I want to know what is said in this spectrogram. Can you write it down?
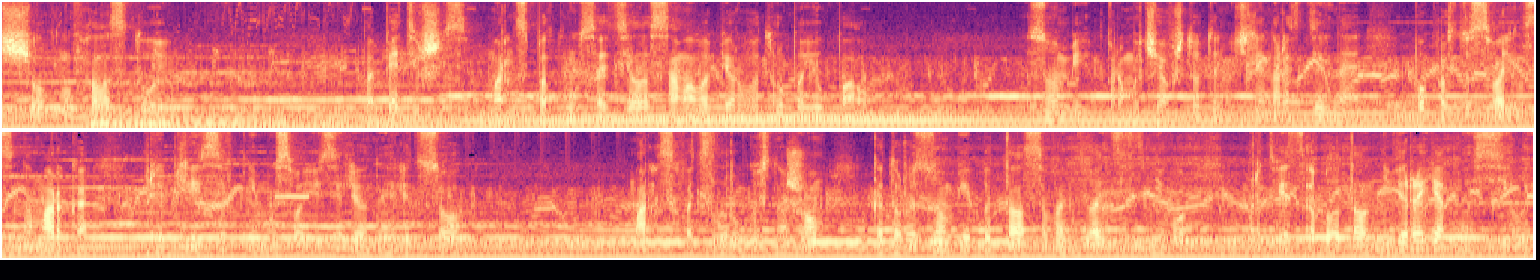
щелкнул в холостую. Попятившись, Марк споткнулся от тела самого первого трупа и упал. Зомби, промычав что-то нечленораздельное, попросту свалился на Марка, приблизив к нему свое зеленое лицо. Марк схватил руку с ножом, который зомби пытался вонзить в него. Мертвец обладал невероятной силой,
